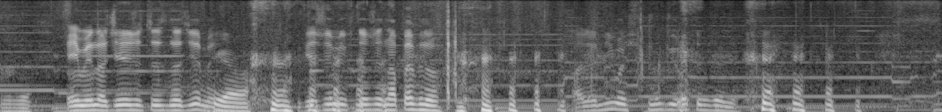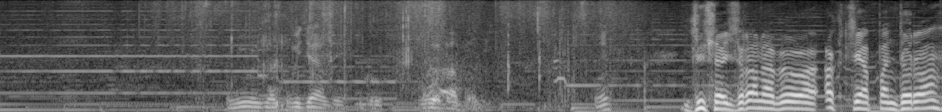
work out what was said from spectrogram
Kurde. Miejmy nadzieję, że to znajdziemy. Ja. Wierzymy w to, że na pewno. Ale miłość mówi o tym, że nie. A miłość nam powiedziała, że głowa boli. Dzisiaj z rana była akcja Pandora.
